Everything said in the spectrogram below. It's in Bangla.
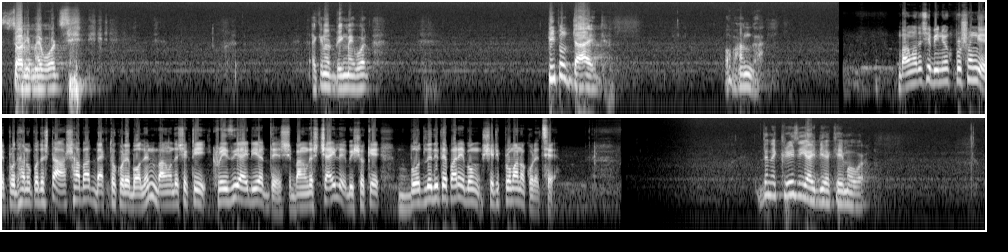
Sorry, my words. I cannot bring my word. People died of hunger. বাংলাদেশে বিনিয়োগ প্রসঙ্গে প্রধান উপদেষ্টা আশাবাদ ব্যক্ত করে বলেন বাংলাদেশ একটি ক্রেজি আইডিয়ার দেশ বাংলাদেশ চাইলে বিশ্বকে বদলে দিতে পারে এবং সেটি প্রমাণও করেছে Then a crazy idea came over.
